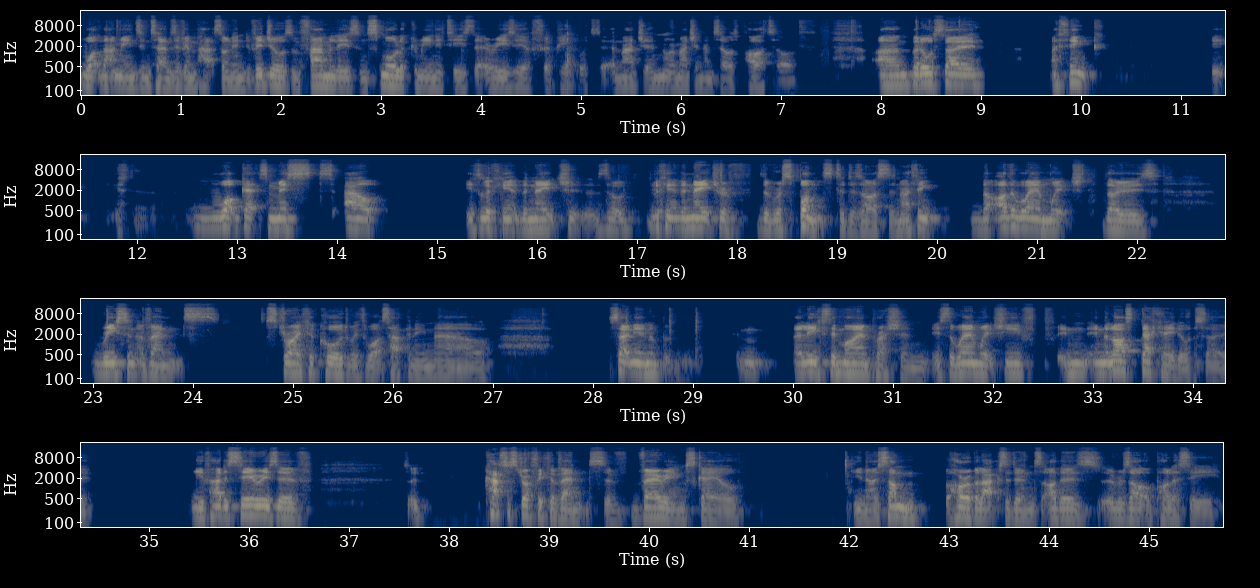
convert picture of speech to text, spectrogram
what that means in terms of impacts on individuals and families and smaller communities that are easier for people to imagine or imagine themselves part of. Um, but also, I think it, what gets missed out is looking at the nature, sort of looking at the nature of the response to disasters. And I think the other way in which those recent events strike a chord with what's happening now, certainly in a, at least in my impression, is the way in which you've, in, in the last decade or so, you've had a series of, sort of catastrophic events of varying scale. You know, some horrible accidents, others a result of policy,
